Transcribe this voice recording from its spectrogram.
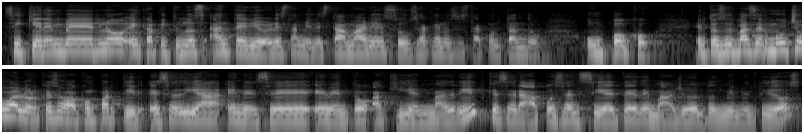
si quieren verlo en capítulos anteriores, también está Mario de Sousa que nos está contando un poco. Entonces va a ser mucho valor que se va a compartir ese día en ese evento aquí en Madrid, que será pues el 7 de mayo del 2022.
